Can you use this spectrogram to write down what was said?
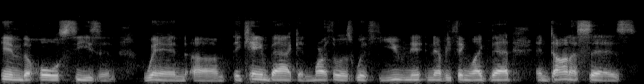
in the whole season when um, they came back and Martha was with Unit and everything like that. And Donna says,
